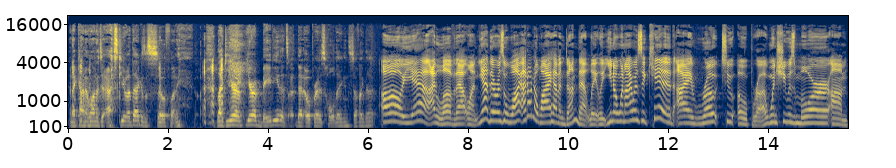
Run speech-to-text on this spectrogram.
and I kind of wanted to ask you about that because it's so funny. like you're a, you're a baby that's that Oprah is holding and stuff like that. Oh yeah, I love that one. Yeah, there was a why. I don't know why I haven't done that lately. You know, when I was a kid, I wrote to Oprah when she was more um,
